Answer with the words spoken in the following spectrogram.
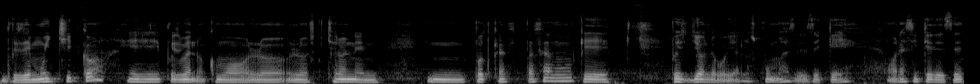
desde muy chico. Eh, pues bueno, como lo, escucharon en podcast pasado, que pues yo le voy a los Pumas desde que ahora sí que desde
